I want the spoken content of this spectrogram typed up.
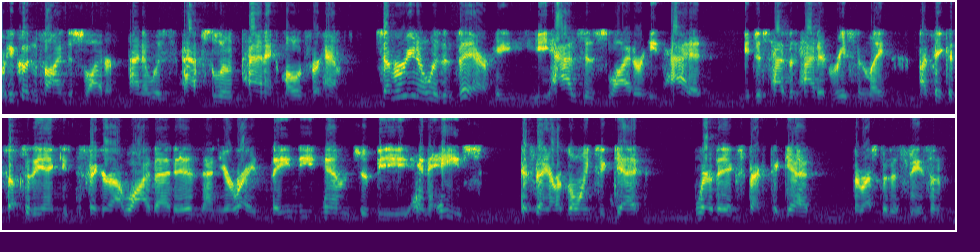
where he couldn't find the slider, and it was absolute panic mode for him. Severino isn't there. He he has his slider. He's had it he just hasn't had it recently. I think it's up to the Yankees to figure out why that is. And you're right; they need him to be an ace if they are going to get where they expect to get the rest of the season.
